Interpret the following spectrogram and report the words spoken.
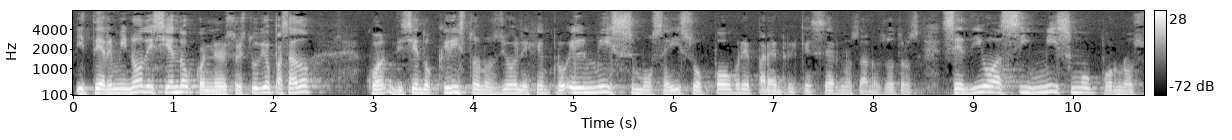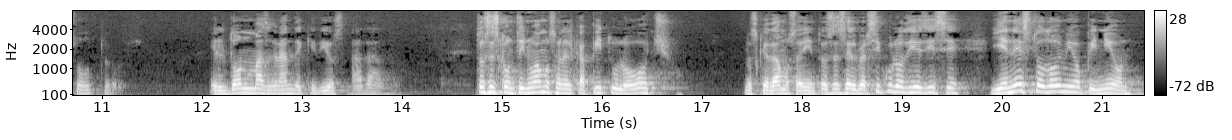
y terminó diciendo, con nuestro estudio pasado, diciendo, Cristo nos dio el ejemplo, Él mismo se hizo pobre para enriquecernos a nosotros, se dio a sí mismo por nosotros, el don más grande que Dios ha dado. Entonces continuamos en el capítulo 8, nos quedamos ahí. Entonces el versículo 10 dice, y en esto doy mi opinión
